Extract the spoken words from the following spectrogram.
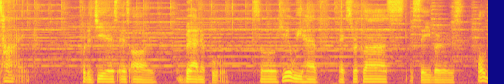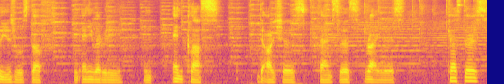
time for the GSSR banner pool. So, here we have extra class, the sabers, all the usual stuff in any rarity, in any class the archers, lancers, riders, casters,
